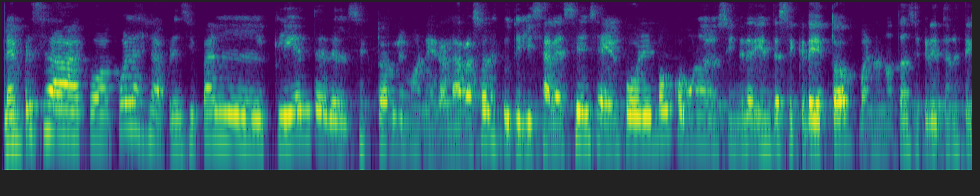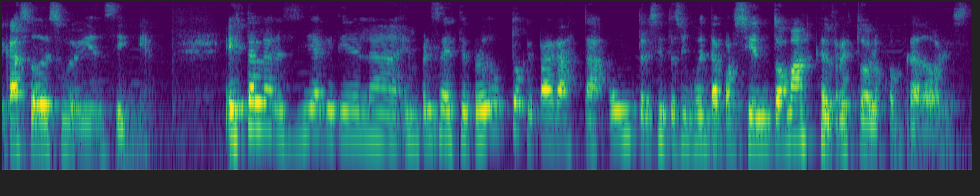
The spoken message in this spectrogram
La empresa Coca-Cola es la principal cliente del sector limonero. La razón es que utiliza la esencia y el jugo de limón como uno de los ingredientes secretos, bueno, no tan secreto en este caso, de su bebida insignia. Esta es la necesidad que tiene la empresa de este producto que paga hasta un 350% más que el resto de los compradores.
